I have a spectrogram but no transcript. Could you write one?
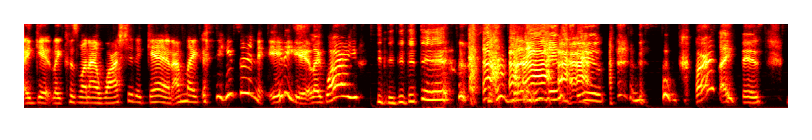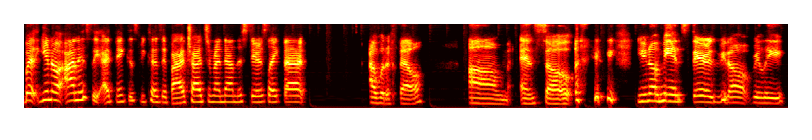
I get like, cause when I watched it again, I'm like, he's an idiot. Like, why are you running into the car like this? But, you know, honestly, I think it's because if I tried to run down the stairs like that, I would have fell. Um, and so, you know, me and stairs, we don't really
